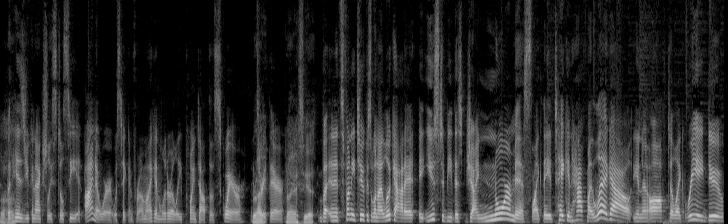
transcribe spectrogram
Uh-huh. But his, you can actually still see it. I know where it was taken from. I can literally point out the square. It's right, Right. there. Right. I see it. But and it's funny too because when I look at it, it used to be this ginormous, like they had taken half my leg out, you know, off to like redo.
